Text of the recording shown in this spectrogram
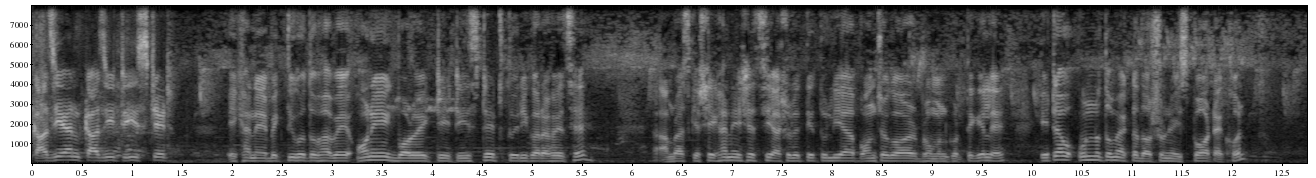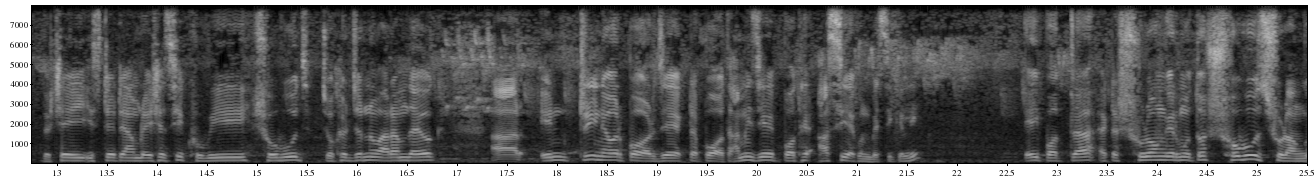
Kazi and Kazi tea estate. এখানে ব্যক্তিগতভাবে অনেক বড় একটি টি স্টেট তৈরি করা হয়েছে। আমরা আজকে সেখানে এসেছি আসলে তেঁতুলিয়া পঞ্চগড় ভ্রমণ করতে গেলে। এটাও অন্যতম একটা দর্শনীয় স্পট এখন। তো সেই স্টেটে আমরা এসেছি খুবই সবুজ চোখের জন্য আরামদায়ক। আর এন্ট্রি নেওয়ার পর যে একটা পথ আমি যে পথে আসি এখন বেসিক্যালি এই পথটা একটা সুড়ঙ্গের মতো সবুজ সুড়ঙ্গ।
